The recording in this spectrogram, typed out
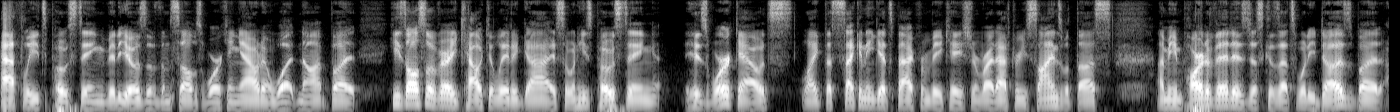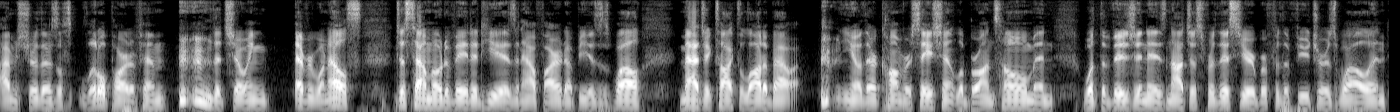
athletes posting videos of themselves working out and whatnot, but he's also a very calculated guy. So when he's posting his workouts, like the second he gets back from vacation, right after he signs with us, I mean, part of it is just because that's what he does, but I'm sure there's a little part of him that's showing everyone else just how motivated he is and how fired up he is as well. Magic talked a lot about you know their conversation at LeBron's home and what the vision is not just for this year but for the future as well and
